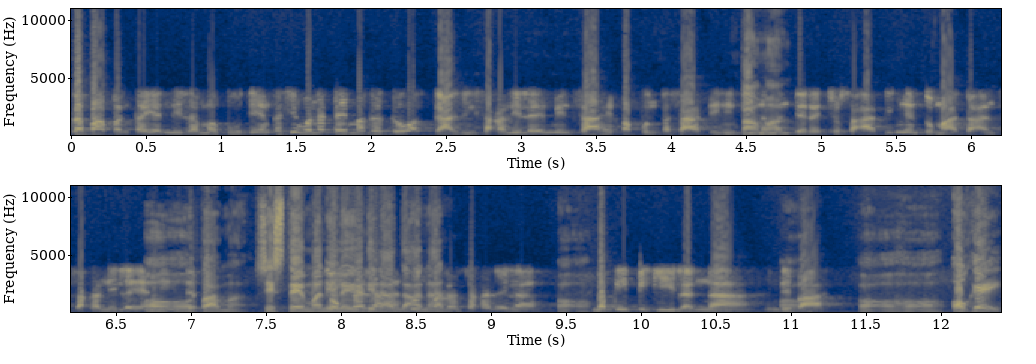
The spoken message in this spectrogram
nababantayan nila mabuti yan. Kasi wala tayong magagawa. Galing sa kanila yung mensahe, papunta sa atin. Hindi Tama. naman diretso sa atin yan. Dumadaan sa kanila yan. Oo, hindi ba? tama. Sistema nila yung so, doon dinadaanan. lang sa kanila, Oo. napipigilan na. Hindi ba? Oo, oo, oo. Okay,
